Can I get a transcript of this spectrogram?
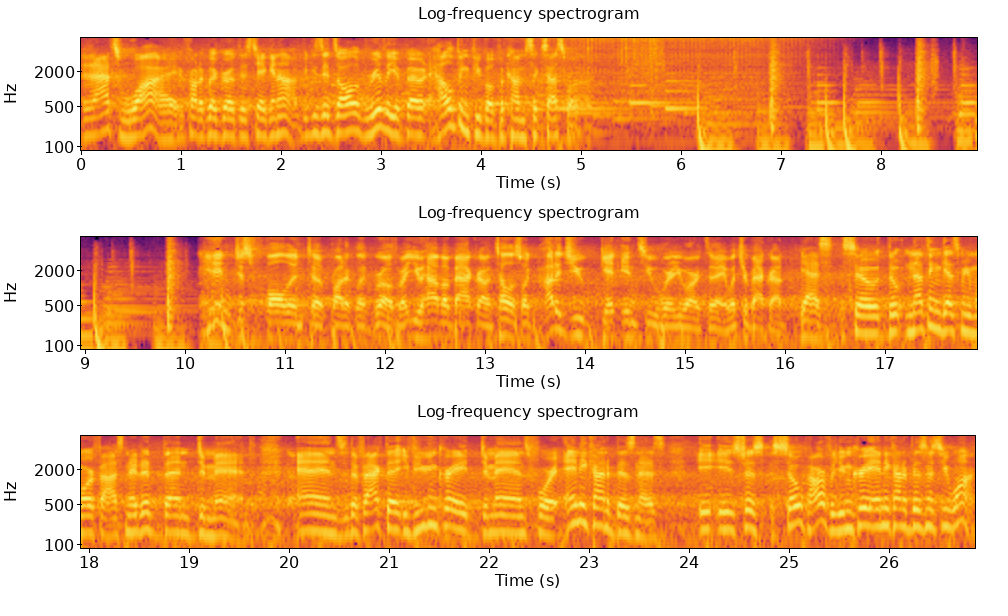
that's why product led growth is taken off because it's all really about helping people become successful. Just fall into product-led growth, right? You have a background. Tell us, like, how did you get into where you are today? What's your background? Yes. So the, nothing gets me more fascinated than demand, and the fact that if you can create demands for any kind of business, it is just so powerful. You can create any kind of business you want.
